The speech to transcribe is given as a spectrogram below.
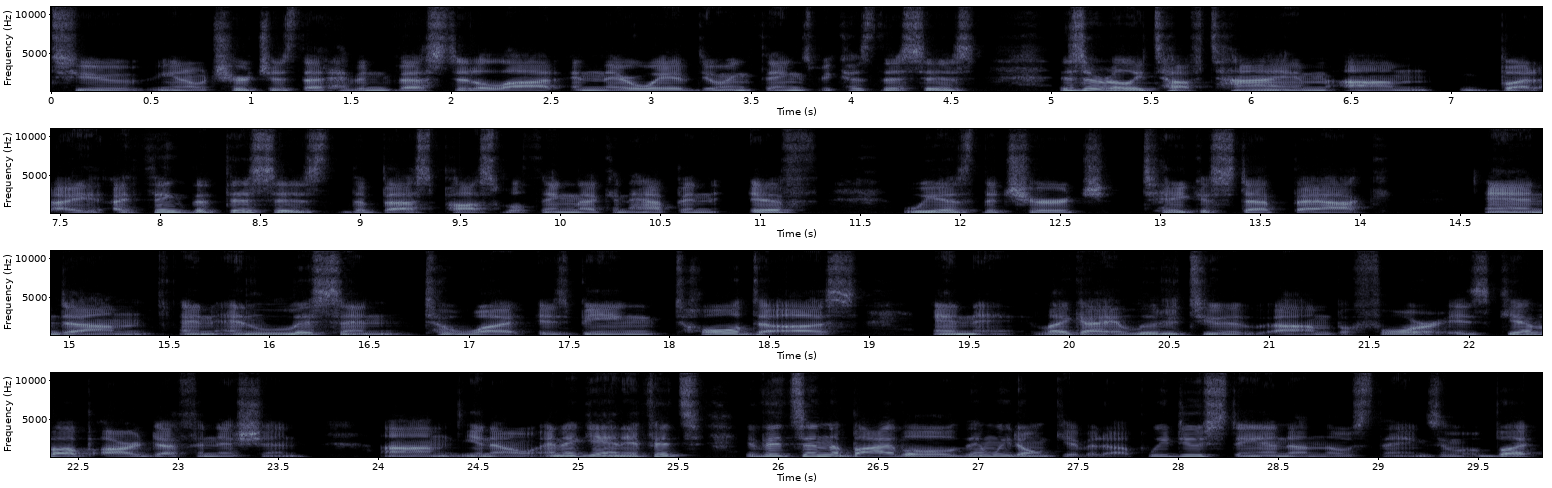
to you know churches that have invested a lot in their way of doing things because this is this is a really tough time um, but I, I think that this is the best possible thing that can happen if we as the church take a step back and um, and and listen to what is being told to us and like i alluded to um, before is give up our definition um, you know and again if it's if it's in the bible then we don't give it up. We do stand on those things. But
